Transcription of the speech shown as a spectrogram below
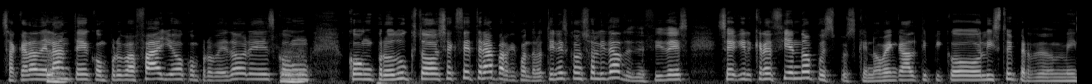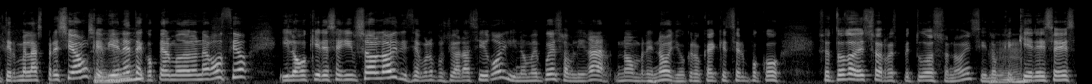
sacar adelante con prueba fallo, con proveedores, con, con productos, etcétera, para que cuando lo tienes consolidado y decides seguir creciendo, pues, pues que no venga al típico listo y permitirme la expresión, que Sí. viene, te copia el modelo de negocio y luego quiere seguir solo y dice, bueno, pues yo ahora sigo y no me puedes obligar. No, hombre, no, yo creo que hay que ser un poco, sobre todo eso, respetuoso, ¿no? Y si lo que quieres es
